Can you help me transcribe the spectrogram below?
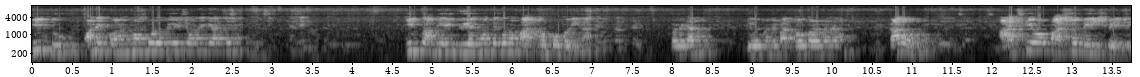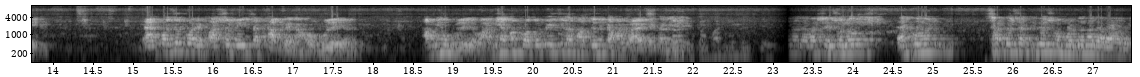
কিন্তু অনেক কম নম্বরও পেয়েছে অনেকে আছে। কিন্তু আমি এই দুইয়ের মধ্যে কোনো পার্থক্য করি না। বলে কেন? দুইয়ের মধ্যে পার্থক্য করে না কেন কারণ আজকে ও পাঁচশো তেইশ পেয়েছে। এক বছর পরে পাঁচশো তেইশ আর থাকবে না, ও ভুলে যাবে। আমিও ভুলে যাব। আমি এখন কত পেয়েছিলাম মাধ্যমিক আমার গায়ে লেখা নেই শেষ হলো। এখন ছাত্রছাত্রীদের সম্বর্ধনা দেওয়া হবে।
